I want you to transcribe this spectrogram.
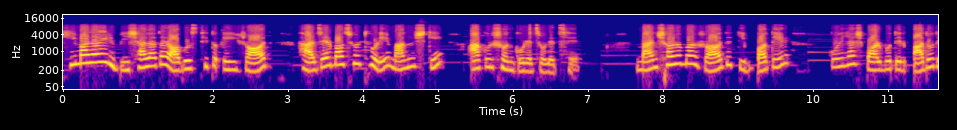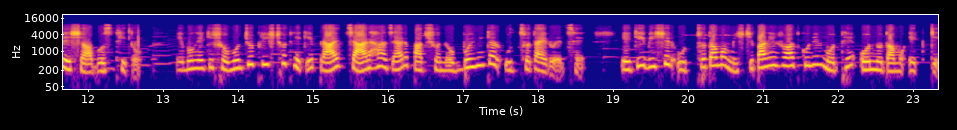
হিমালয়ের বিশালতায় অবস্থিত এই হ্রদ হাজার বছর ধরে মানুষকে আকর্ষণ করে চলেছে। মানসরোবর হ্রদ তিব্বতের কৈলাস পর্বতের পাদদেশে অবস্থিত এবং এটি সমুদ্রপৃষ্ঠ থেকে প্রায় চার হাজার পাঁচশো নব্বই মিটার উচ্চতায় রয়েছে। এটি বিশ্বের উচ্চতম মিষ্টি পানির হ্রদগুলির মধ্যে অন্যতম একটি।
